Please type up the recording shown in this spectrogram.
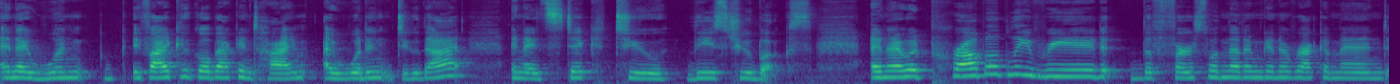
and I wouldn't, if I could go back in time, I wouldn't do that. And I'd stick to these two books. And I would probably read the first one that I'm going to recommend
